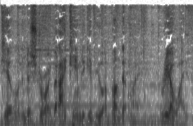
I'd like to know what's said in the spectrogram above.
kill, and destroy, but I came to give you abundant life, real life.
